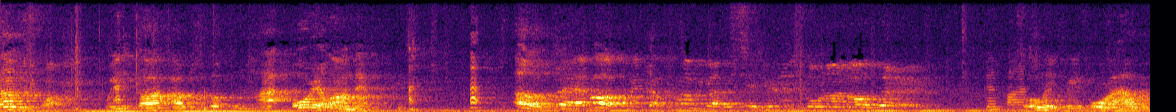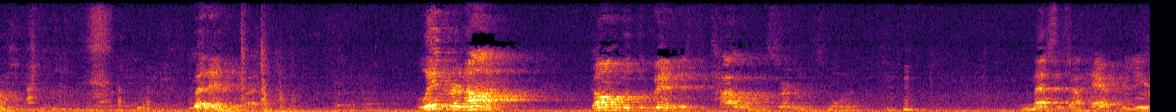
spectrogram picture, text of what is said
sons watch. We thought I was putting hot oil on them. Oh, Dad, oh, my God, why we gotta sit here? This is going on all day. Good fun. It's only three, four hours. But anyway, believe it or not, Gone with the Wind is the title of my sermon this morning. The message I have for you.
